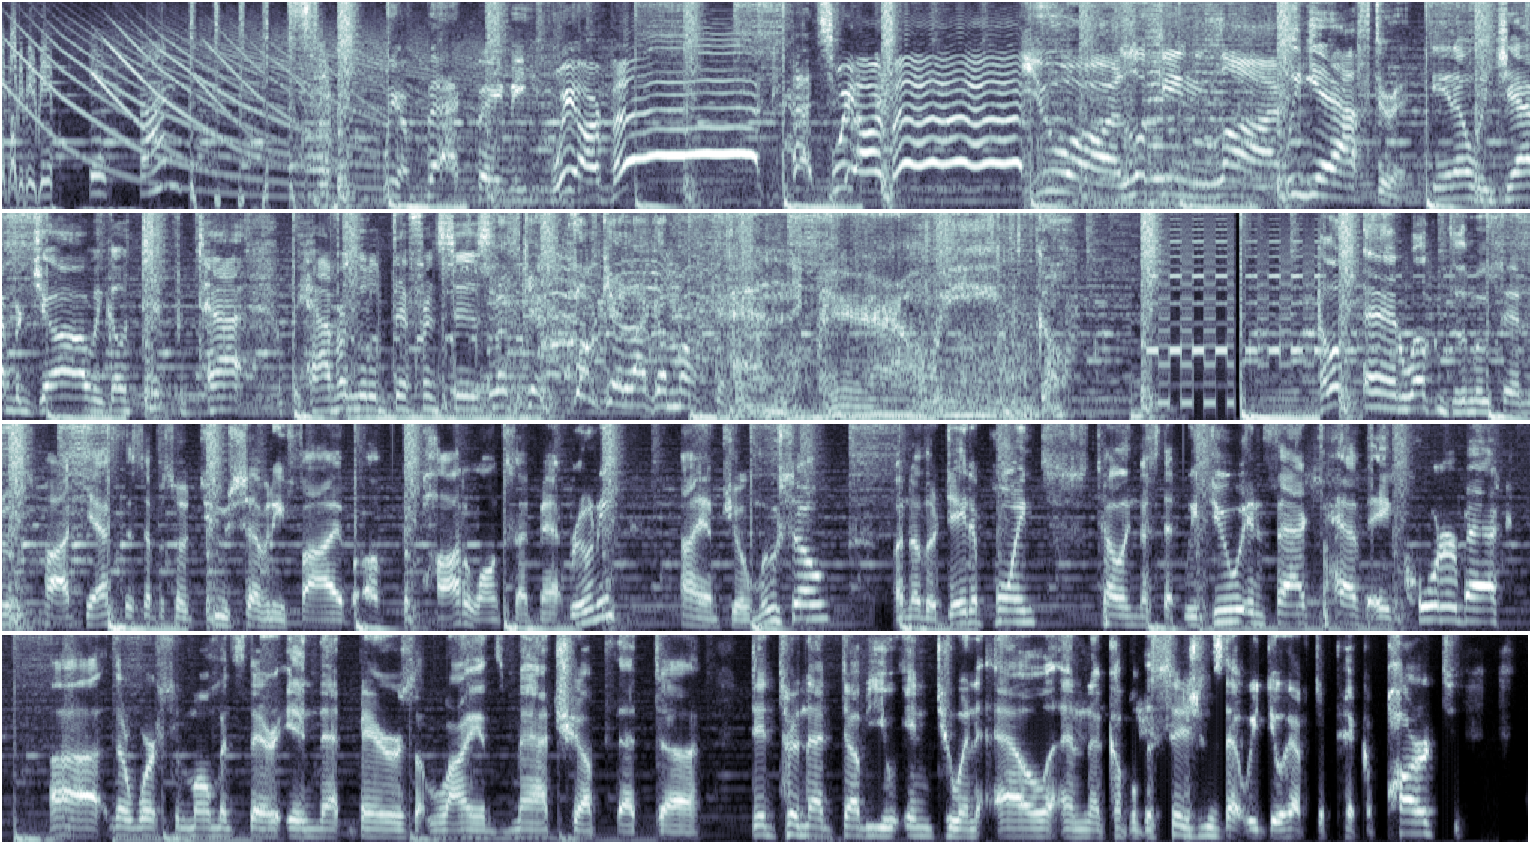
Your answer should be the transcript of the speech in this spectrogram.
It's fun time. We are back, baby. We are back! That's we right. are back! You are looking live. We get after it. You know, we jabber jaw, we go tit for tat, we have our little differences. Let's get funky like a monkey. And here we go. Hello and welcome to the Moose and Moose podcast. This episode 275 of the pod alongside Matt Rooney. I am Joe Musso. Another data point telling us that we do, in fact, have a quarterback. Uh, there were some moments there in that Bears Lions matchup that uh, did turn that W into an L and a couple decisions that we do have to pick apart.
